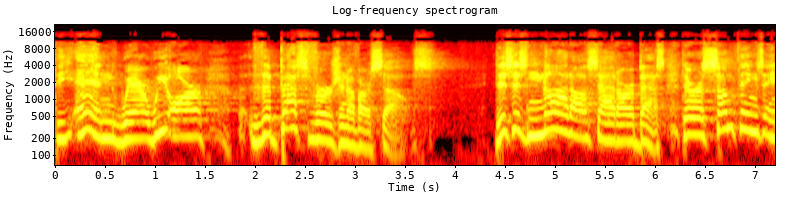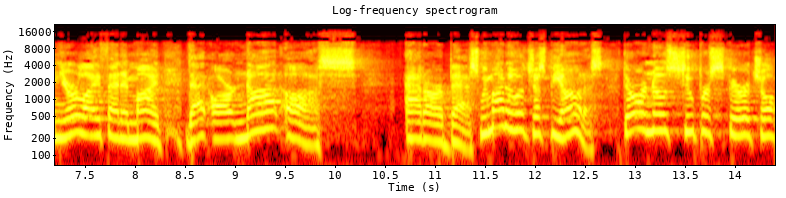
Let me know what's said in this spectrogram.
the end where we are the best version of ourselves. This is not us at our best. There are some things in your life and in mine that are not us at our best. We might as well just be honest. There are no super spiritual,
